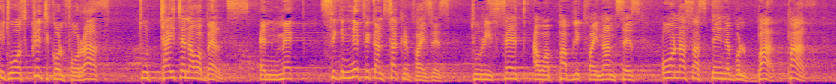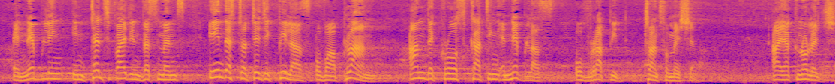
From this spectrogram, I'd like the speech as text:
it was critical for us to tighten our belts and make significant sacrifices to reset our public finances on a sustainable path, enabling intensified investments in the strategic pillars of our plan and the cross-cutting enablers of rapid transformation. I acknowledge,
